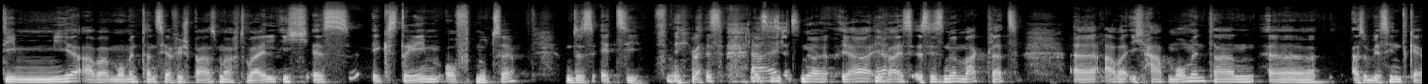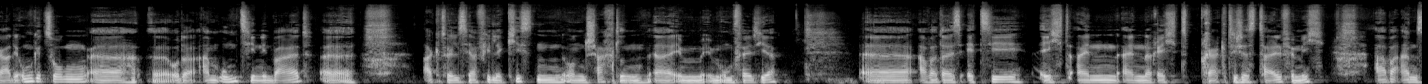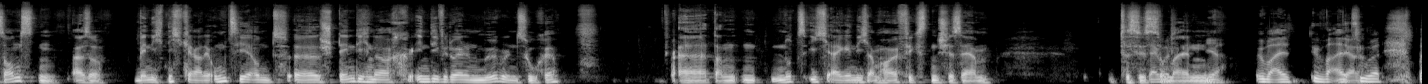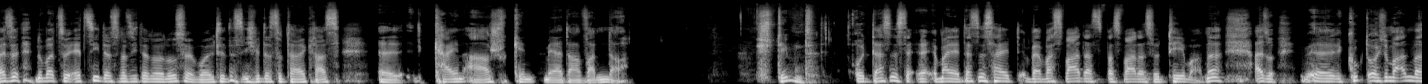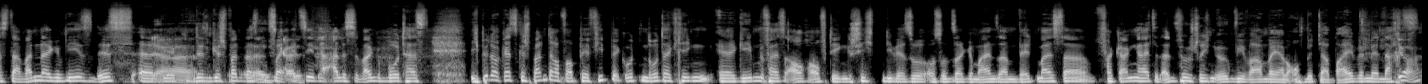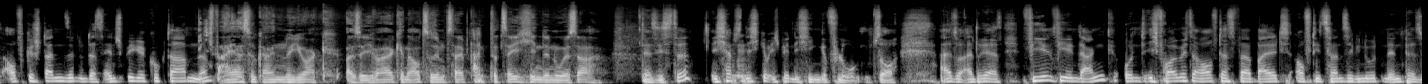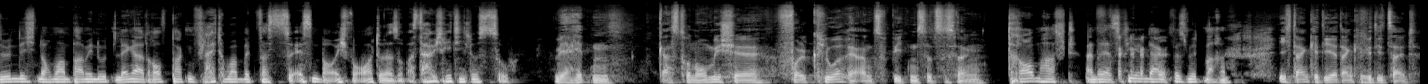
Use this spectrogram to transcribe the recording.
die mir aber momentan sehr viel Spaß macht, weil ich es extrem oft nutze. Und das ist Etsy. Ich weiß, ah, es ist jetzt nur, ja, ich ja. weiß, es ist nur Marktplatz, äh, aber ich habe momentan äh, also wir sind gerade umgezogen äh, äh oder am Umziehen in Wahrheit. Äh, aktuell sehr viele Kisten und Schachteln äh, im, im Umfeld hier. Äh, aber da ist Etsy echt ein, ein recht praktisches Teil für mich. Aber ansonsten, also wenn ich nicht gerade umziehe und äh, ständig nach individuellen Möbeln suche, äh, dann nutze ich eigentlich am häufigsten Shazam. Das ist Sehr so mein, ja überall, überall ja. zuhört. Weißt du, nur mal zu Etsy, das, was ich da noch loswerden wollte, dass ich finde das total krass. Äh, kein Arsch kennt mehr da Wander. Stimmt. Und das ist, äh, ich meine, das ist halt, was war das, was war das für ein Thema? Ne? Also äh, guckt euch nochmal an, was da Wander gewesen ist. Äh, ja, wir sind gespannt, was du bei Etsy da alles im Angebot hast. Ich bin auch ganz gespannt darauf, ob wir Feedback unten drunter kriegen, äh, gegebenenfalls auch auf den Geschichten, die wir so aus unserer gemeinsamen Weltmeister-Vergangenheit, in Anführungsstrichen, irgendwie waren wir ja auch mit dabei, wenn wir nachts ja. aufgestanden sind und das Endspiel geguckt haben. Ne? Ich war ja sogar in New York. Also ich war ja genau zu dem Zeitpunkt ah. tatsächlich in den USA. Der siehste, ich hab's mhm. nicht, ich bin nicht hingeflogen. So, also Andreas, vielen, vielen Dank und ich freue mich darauf, dass wir bald auf die 20 Minuten in persönlich noch mal ein paar Minuten länger draufpacken, vielleicht auch mal mit was zu essen bei euch vor Ort oder sowas. Da habe ich richtig Lust zu. Wir hätten gastronomische Folklore anzubieten sozusagen. Traumhaft, Andreas. Vielen Dank fürs Mitmachen. Ich danke dir, danke für die Zeit.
